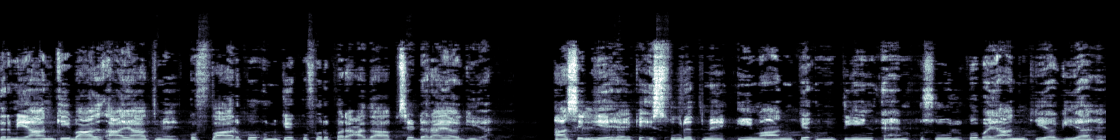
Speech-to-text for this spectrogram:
درمیان کی بعض آیات میں کفار کو ان کے کفر پر عذاب سے ڈرایا گیا۔ ہے حاصل یہ ہے کہ اس صورت میں ایمان کے ان تین اہم اصول کو بیان کیا گیا ہے،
